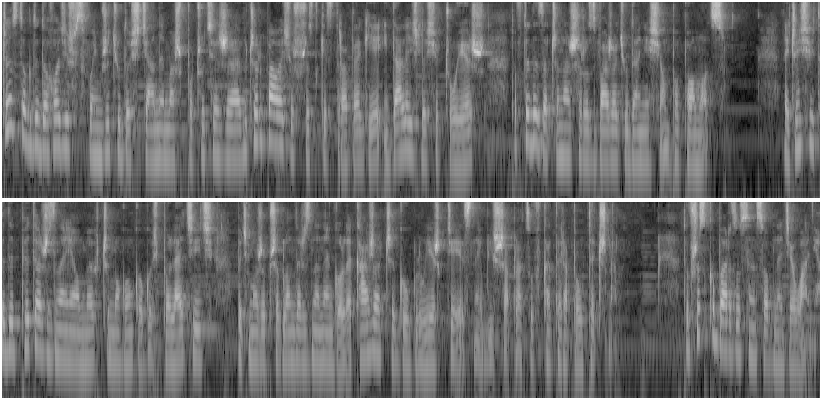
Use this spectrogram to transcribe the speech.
Często, gdy dochodzisz w swoim życiu do ściany, masz poczucie, że wyczerpałeś już wszystkie strategie i dalej źle się czujesz, to wtedy zaczynasz rozważać udanie się po pomoc. Najczęściej wtedy pytasz znajomych, czy mogą kogoś polecić, być może przeglądasz znanego lekarza, czy googlujesz, gdzie jest najbliższa placówka terapeutyczna. To wszystko bardzo sensowne działania.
